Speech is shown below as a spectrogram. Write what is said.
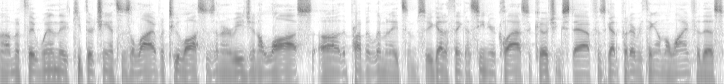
Um, if they win, they keep their chances alive with two losses in our region. A loss uh, that probably eliminates them. So you got to think a senior class, a coaching staff has got to put everything on the line for this.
